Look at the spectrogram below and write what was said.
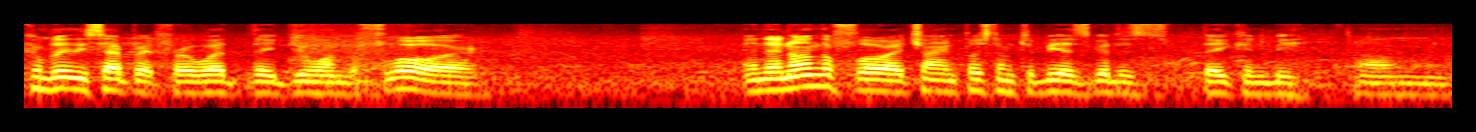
completely separate for what they do on the floor. And then on the floor, I try and push them to be as good as they can be. Um,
